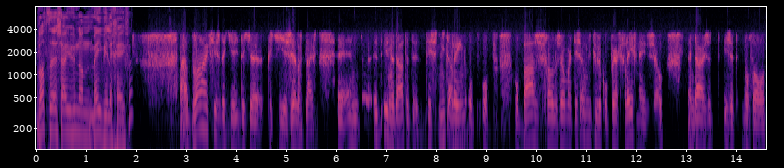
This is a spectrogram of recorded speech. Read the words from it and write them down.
wat zou je hun dan mee willen geven? Nou, het belangrijkste is dat je, dat je, dat je jezelf blijft. En, en het, inderdaad, het, is niet alleen op, op, op basisscholen zo... maar het is ook natuurlijk op werkgelegenheden zo. En daar is het, is het nog wel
